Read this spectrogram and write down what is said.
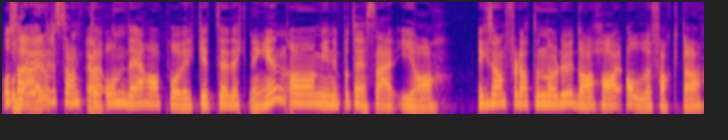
Og så er det er jo- interessant ja. eh, om det har påvirket eh, dekningen, og min hypotese er ja. Ikke sant? For når du da har alle fakta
